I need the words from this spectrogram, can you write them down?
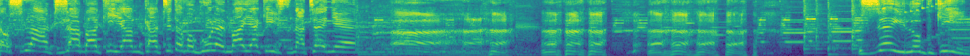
To szlak, żaba kijanka, czy to w ogóle ma jakieś znaczenie? Żyj lub gin!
